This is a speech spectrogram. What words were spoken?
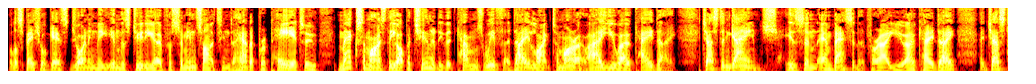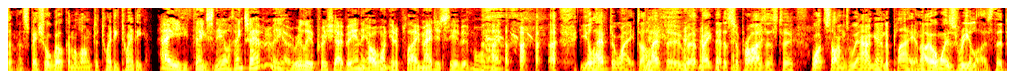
Well, a special guest joining me in the studio for some insights into how to prepare to maximise the opportunity that comes with a day like tomorrow, Are You OK Day. Justin Geange is an ambassador for Are You OK Day. Justin, a special welcome along to 2020. Hey, thanks, Neil. Thanks for having me. I really appreciate being here. I want you to play Majesty a bit more, mate. You'll have to wait. I'll have to uh, make that a surprise as to what songs we are going to play. And I always realise that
